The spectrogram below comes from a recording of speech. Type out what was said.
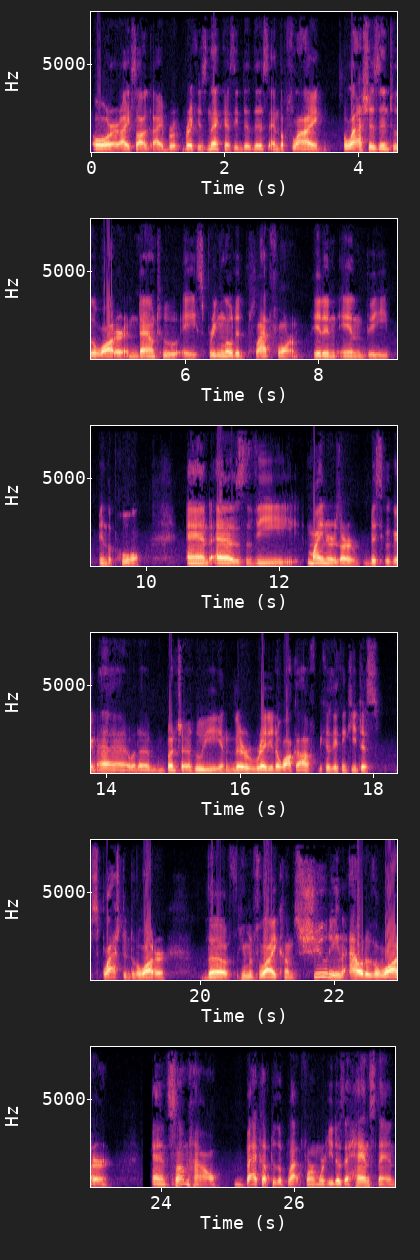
Or I saw a guy bro- break his neck as he did this, and the fly splashes into the water and down to a spring-loaded platform hidden in the in the pool. And as the miners are basically going, ah, what a bunch of hooey, and they're ready to walk off because they think he just splashed into the water, the human fly comes shooting out of the water and somehow back up to the platform where he does a handstand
